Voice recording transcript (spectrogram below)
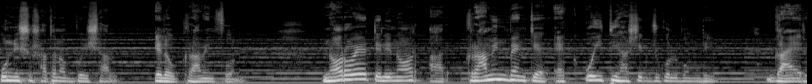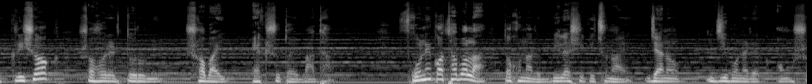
উনিশশো সাতানব্বই সাল এলো গ্রামীণ ফোন। নরওয়ে টেলিনর আর গ্রামীণ ব্যাংকের এক ঐতিহাসিক যুগলবন্দি। গায়ের কৃষক, শহরের তরুণী, সবাই একসুতোয় বাধা। ফোনে কথা বলা তখন আর বিলাসী কিছু নয়, যেন জীবনের এক অংশ।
